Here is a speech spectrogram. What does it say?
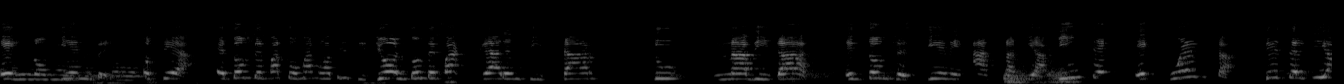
en noviembre. O sea, es donde va a tomar la decisión, donde va a garantizar su Navidad. Entonces tiene hasta día 20 en cuenta. Desde el día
